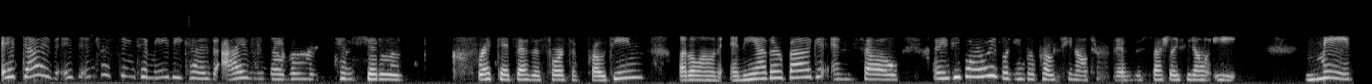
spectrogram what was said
It does. It's interesting to me because I've never considered crickets as a source of protein, let alone any other bug. And so, I mean, people are always looking for protein alternatives, especially if you don't eat meat,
